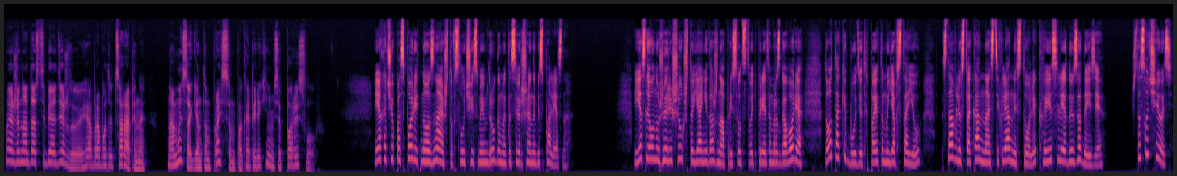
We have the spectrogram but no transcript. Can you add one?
Моя жена даст тебе одежду и обработает царапины. А мы с агентом Прайсом пока перекинемся парой слов. Я хочу поспорить, но знаю, что в случае с моим другом это совершенно бесполезно. Если он уже решил, что я не должна присутствовать при этом разговоре, то так и будет, поэтому я встаю, ставлю стакан на стеклянный столик и следую за Дейзи. Что случилось?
